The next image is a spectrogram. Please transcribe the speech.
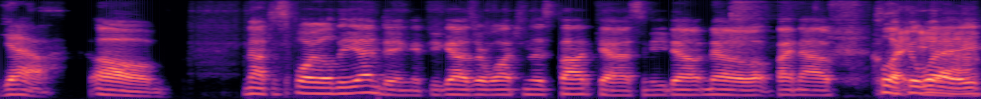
yeah, um, not to spoil the ending if you guys are watching this podcast and you don't know by now, click But, away. yeah.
